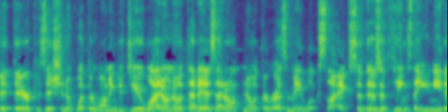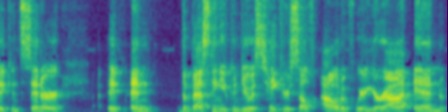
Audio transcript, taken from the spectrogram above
fit their position of what they're wanting to do? Well, I don't know what that is. I don't know what their resume looks like. So those are the things that you need to consider it and the best thing you can do is take yourself out of where you're at and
